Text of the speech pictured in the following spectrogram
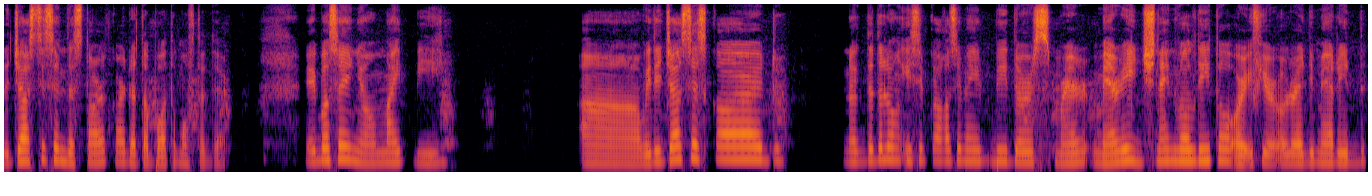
the Justice and the Star card at the bottom of the deck. Iba sa inyo might be uh, with the Justice card, nagdadalawang isip ka kasi maybe there's mar- marriage na involved dito or if you're already married,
